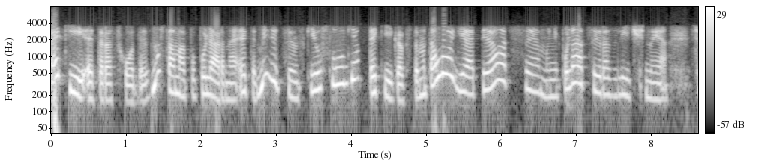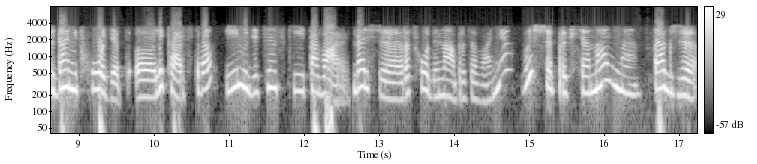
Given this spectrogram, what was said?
Какие это расходы? Ну, самое популярное – это медицинские услуги, такие как стоматология, операция, манипуляции различные. Сюда не входят э, лекарства и медицинские товары. Дальше расходы на образование, высшее, профессиональное. Также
